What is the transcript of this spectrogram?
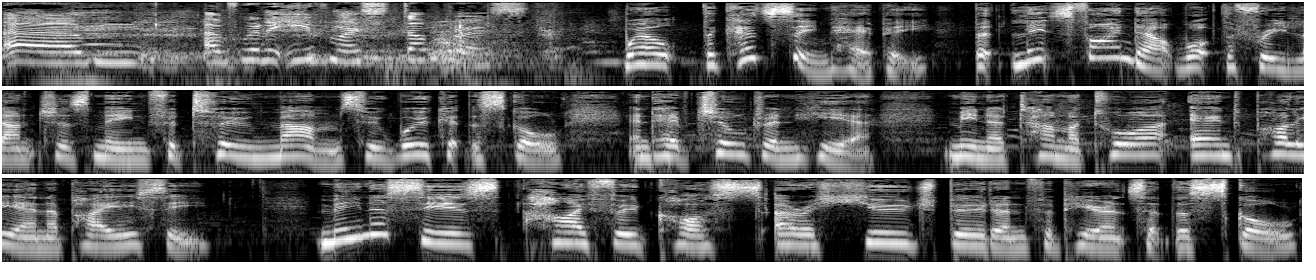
um, I'm going to eat my stuff first. Well, the kids seem happy, but let's find out what the free lunches mean for two mums who work at the school and have children here, Mina Tamatoa and Pollyanna Paesi. Mina says high food costs are a huge burden for parents at this school,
